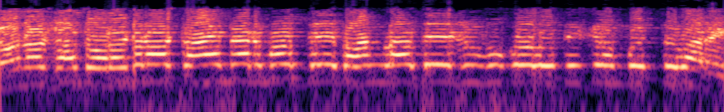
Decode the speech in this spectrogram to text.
জনসাধারণেরা টাইমের মধ্যে বাংলাদেশ উপকূল অতিক্রম করতে পারে।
